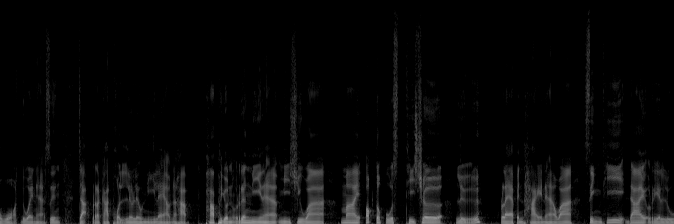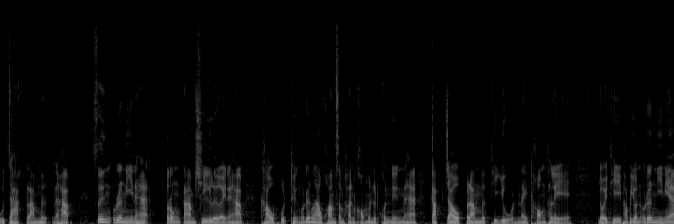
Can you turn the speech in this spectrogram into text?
Award ด้วยนะฮะ ซึ่งจะประกาศผลเร็วๆ นี้แล้วนะครับ ภาพยนตร์เรื่องนี้นะฮะ มีชื่อว่า My Octopus Teacher หรือแปลเป็นไทยนะฮะว่าสิ่งที่ได้เรียนรู้จากปลาหมึกนะครับ ซึ่งเรื่องนี้นะฮะตรงตามชื่อเลยนะครับ เขาพูดถึงเรื่องราวความสัมพันธ์ของมนุษย์คนหนึ่งนะฮะกับเจ้าปลาหมึกที่อยู่ในท้องทะเล โดยที่ภาพยนตร์เรื่องนี้เนี่ย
